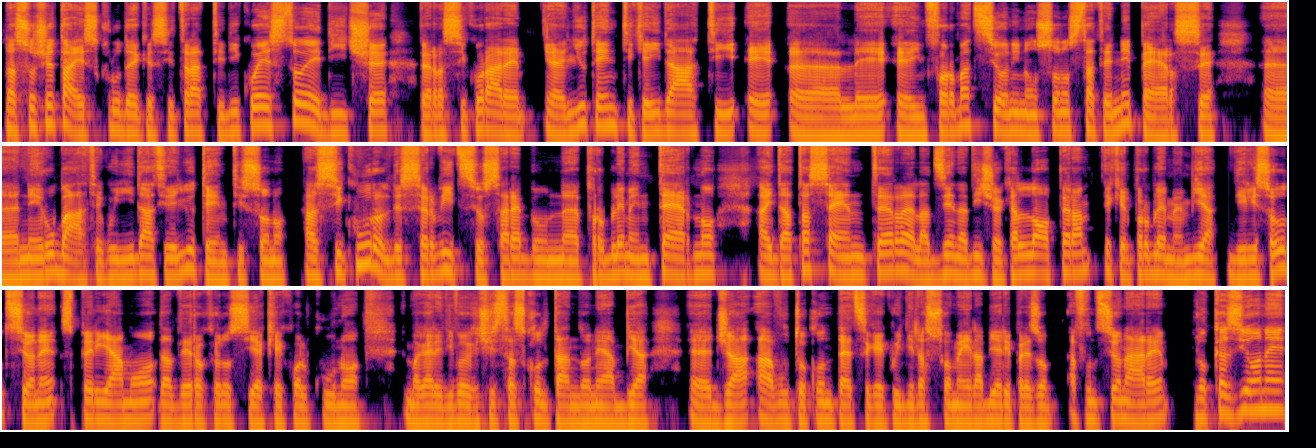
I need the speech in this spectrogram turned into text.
La società esclude che si tratti di questo e dice per rassicurare eh, gli utenti che i dati e eh, le eh, informazioni non sono state né perse eh, né rubate, quindi i dati degli utenti sono al sicuro, il disservizio sarebbe un problema interno ai data center l'azienda dice che all'opera e che il problema è in via di risoluzione, speriamo davvero che lo sia, che qualcuno magari di voi che ci sta ascoltando ne abbia eh, già avuto contezza e che quindi la sua mail abbia ripreso a funzionare. L'occasione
